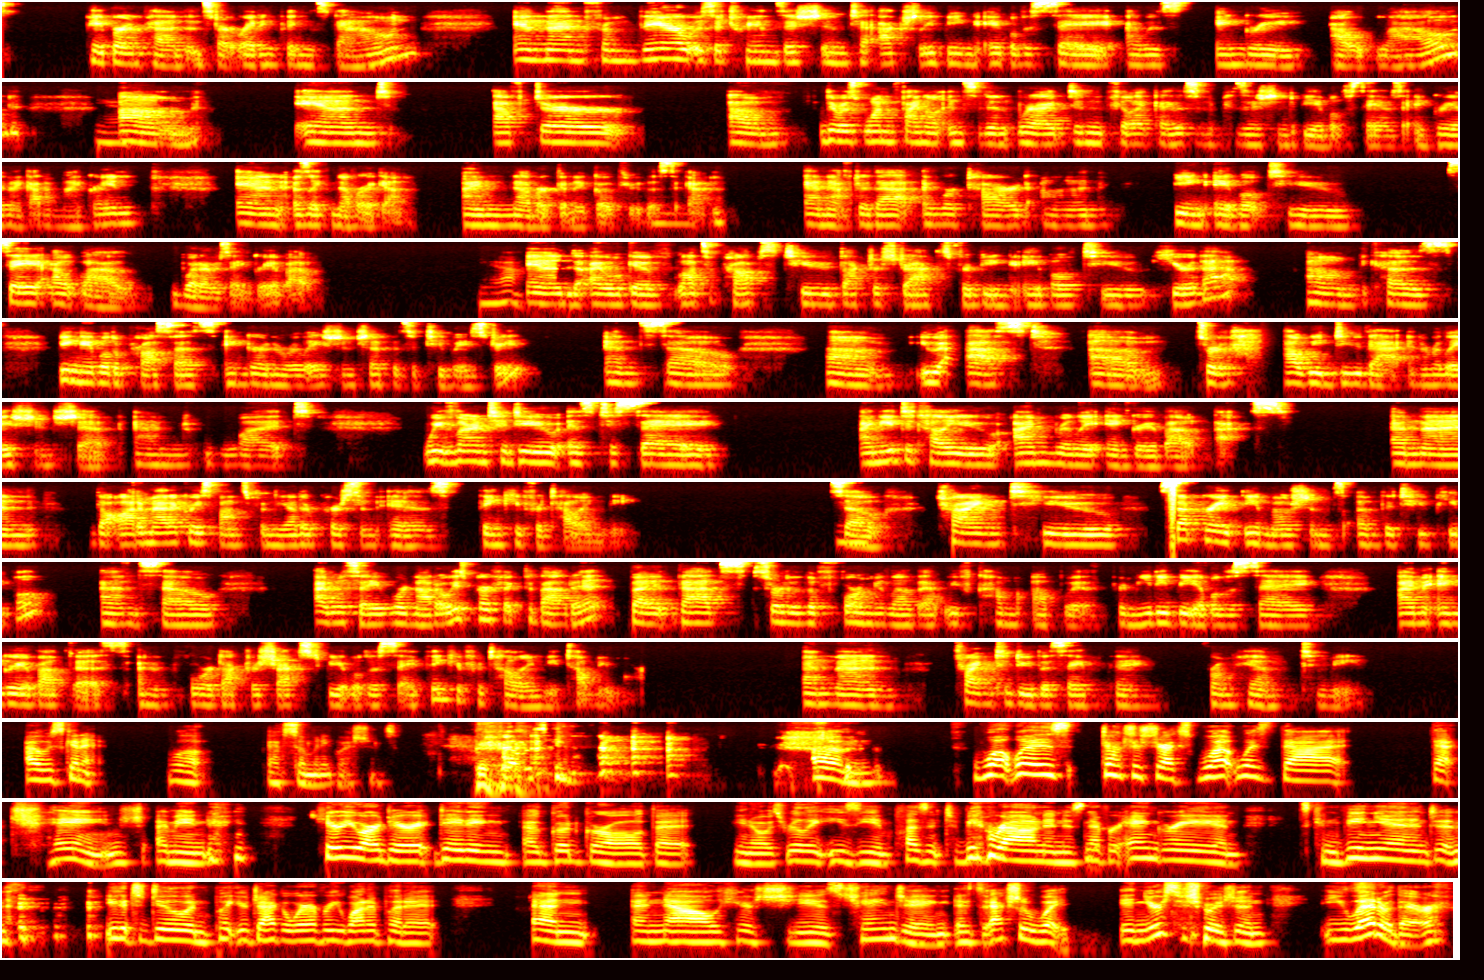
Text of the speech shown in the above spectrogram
paper and pen and start writing things down. And then from there, it was a transition to actually being able to say I was angry out loud. Yeah. Um, and after um, there was one final incident where I didn't feel like I was in a position to be able to say I was angry and I got a migraine. And I was like, never again. I'm never going to go through this mm. again. And after that, I worked hard on being able to say out loud what I was angry about. Yeah. And I will give lots of props to Dr. Stracks for being able to hear that um, because being able to process anger in a relationship is a two way street. And so um, you asked um, sort of how we do that in a relationship. And what we've learned to do is to say, I need to tell you, I'm really angry about X. And then the automatic response from the other person is, Thank you for telling me. So mm-hmm. trying to separate the emotions of the two people. And so I will say we're not always perfect about it, but that's sort of the formula that we've come up with for me to be able to say, I'm angry about this, and for Dr. Stracks to be able to say, Thank you for telling me, tell me more. And then trying to do the same thing from him to me. I was going to, well, I have so many questions. Um, what was Dr. Stracks? What was that that change? I mean, here you are dating a good girl that you know is really easy and pleasant to be around and is never angry and it's convenient and you get to do and put your jacket wherever you want to put it and and now here she is changing it's actually what in your situation you led her there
